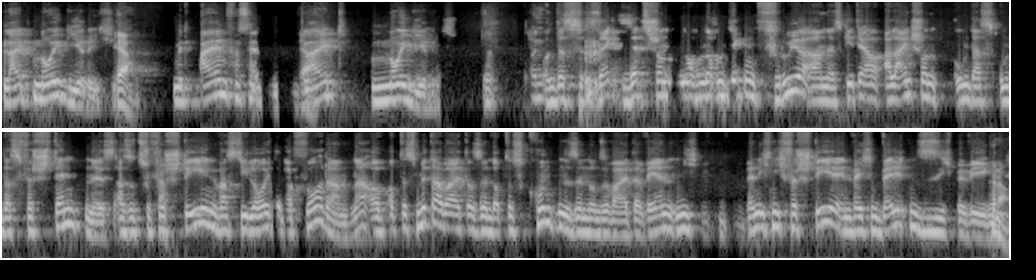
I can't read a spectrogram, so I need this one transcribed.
bleibt neugierig. Ja. Mit allen Facetten. Bleibt ja. neugierig. Und, und das setzt schon noch, noch einen Ticken früher an. Es geht ja allein schon um das, um das Verständnis, also zu verstehen, was die Leute da fordern. Ne? Ob, ob das Mitarbeiter sind, ob das Kunden sind und so weiter. Wenn, nicht, wenn ich nicht verstehe, in welchen Welten sie sich bewegen, genau.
